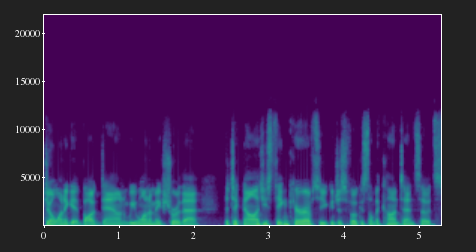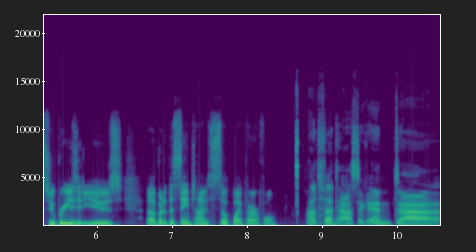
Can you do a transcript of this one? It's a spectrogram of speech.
don't want to get bogged down, we want to make sure that the technology is taken care of so you can just focus on the content. So it's super easy to use, uh, but at the same time, it's still quite powerful. That's fantastic. And, uh,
